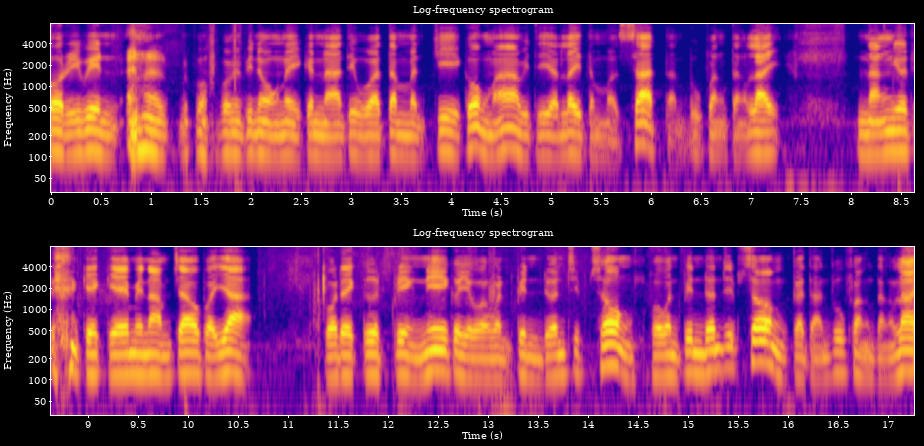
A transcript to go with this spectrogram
บริเวณพ่อแม่พี่น้องในคณะที่ว่าตำบัญชีของมหาวิทยาลัยธรรมศาสตร์ท่านผู้ฟังต่างไล่หนังยศแก่ๆแม่น้ำเจ้าพระยาก็ได้เกิดเพลงนี้ก็อย่าว่าวันเป็นเดือนสิบสองพอวันเป็นเดือนสิบสองกระฐานผู้ฟังต่างไล่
